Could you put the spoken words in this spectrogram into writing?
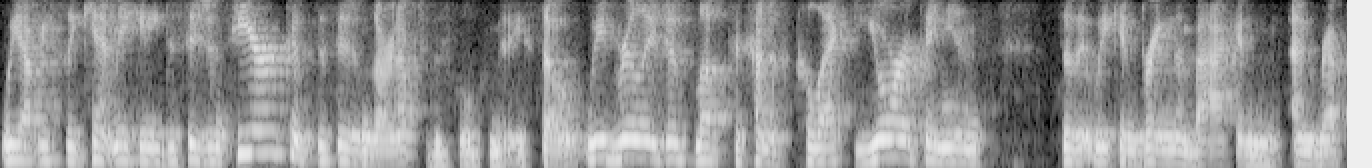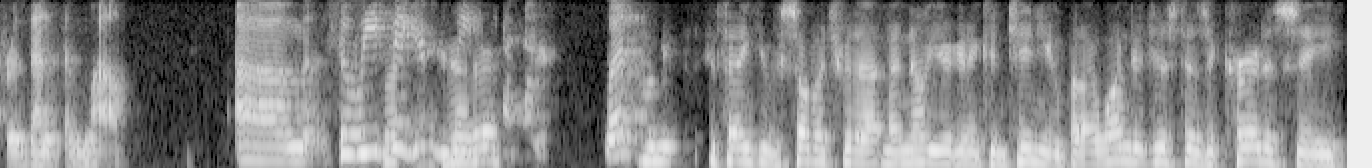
we obviously can't make any decisions here because decisions aren't up to the school committee. So we'd really just love to kind of collect your opinions so that we can bring them back and, and represent them well. Um, so we figured we, what? Let me- Thank you so much for that, and I know you're going to continue, but I wonder, just as a courtesy,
